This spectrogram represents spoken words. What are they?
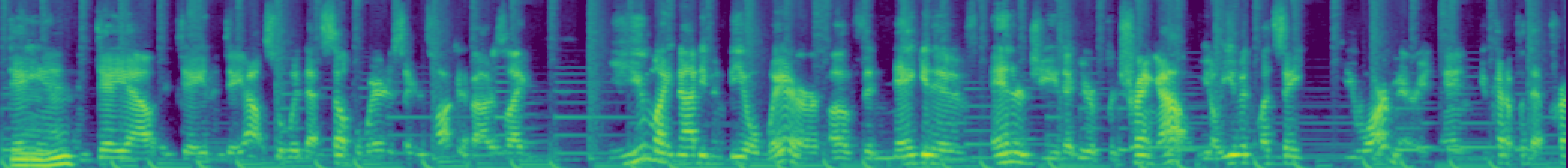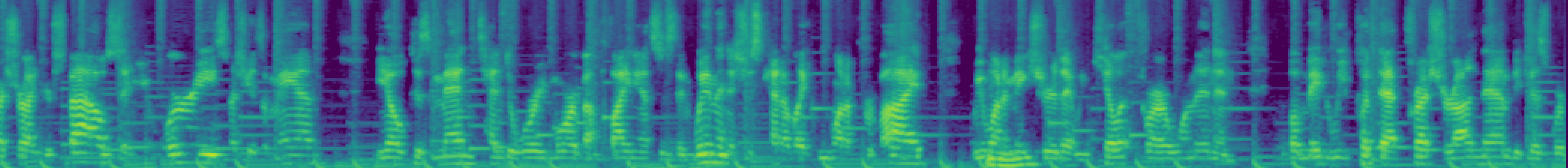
day in Mhm. and day out and day in and day out. So, with that self awareness that you're talking about, is like you might not even be aware of the negative energy that you're portraying out. You know, even let's say you are married and you kind of put that pressure on your spouse and you worry, especially as a man, you know, because men tend to worry more about finances than women. It's just kind of like we want to provide, we want to make sure that we kill it for our woman and but maybe we put that pressure on them because we're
